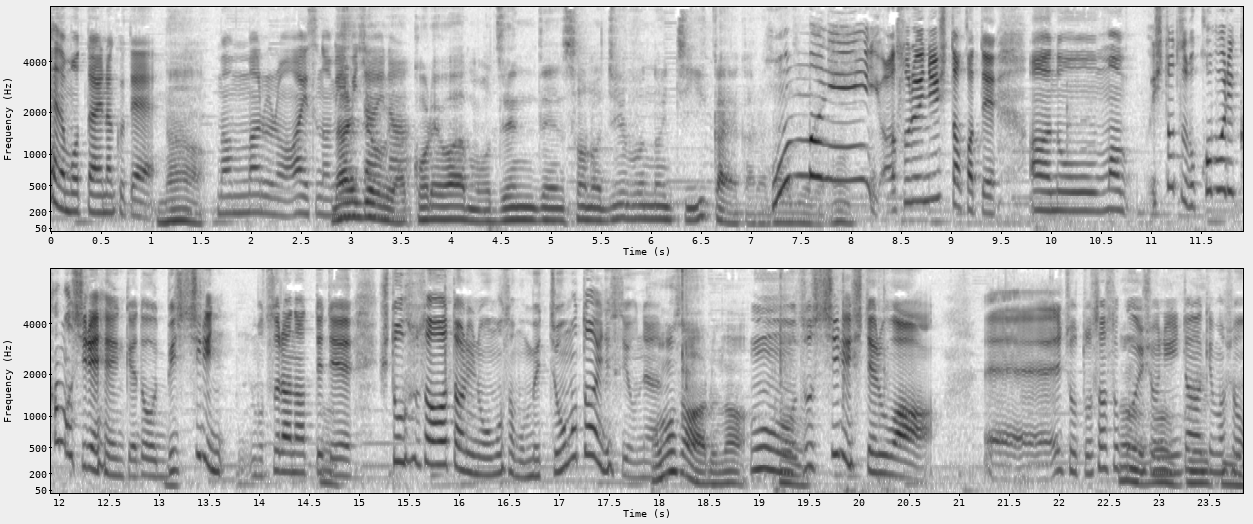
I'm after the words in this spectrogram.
れへんのもったいなくて。なあ。まん丸のアイスの実大丈夫みたいな。や。これはもう全然その10分の1以下やからほんまに？いやそれにしたかて。あのーまあ一粒小ぶりかもしれへんけどびっしりも連なってて、一房あたりの重さもめっちゃ重たいですよね。重さあるな。うん、ずっしりしてるわえー、ちょっと早速一緒にいただきましょ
